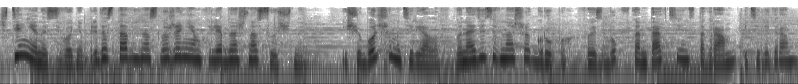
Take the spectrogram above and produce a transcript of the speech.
Чтение на сегодня предоставлено служением «Хлеб наш насущный». Еще больше материалов вы найдете в наших группах Facebook, ВКонтакте, Инстаграм и Телеграм.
